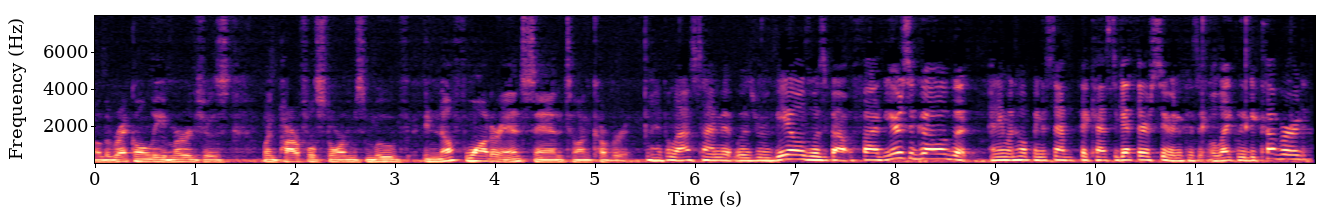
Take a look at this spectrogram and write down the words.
Well, the wreck only emerges when powerful storms move enough water and sand to uncover it. The last time it was revealed was about five years ago, but anyone hoping to snap a pic has to get there soon because it will likely be covered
